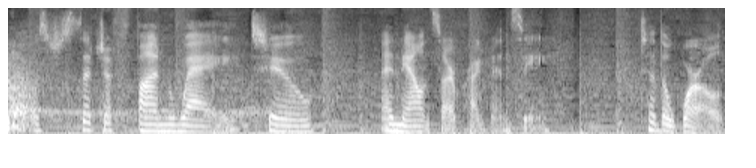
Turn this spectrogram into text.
That was just such a fun way to announce our pregnancy to the world.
